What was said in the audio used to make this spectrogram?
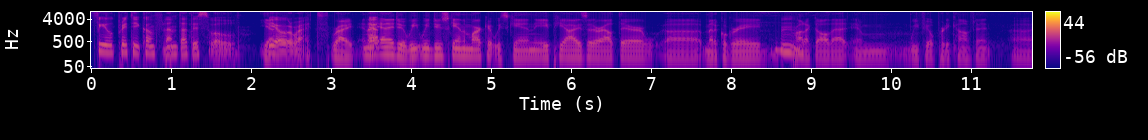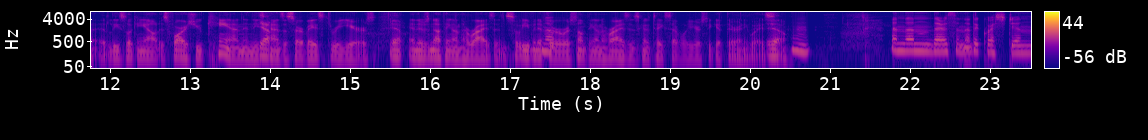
feel pretty confident that this will be yeah, all right? right. And I and I do. We we do scan the market. We scan the APIs that are out there, uh, medical grade Mm. product, all that, and we feel pretty confident. Uh, at least looking out as far as you can in these Yeah. kinds of surveys, three years. Yeah. and there's nothing on the horizon. So even if No. there were something on the horizon, it's going to take several years to get there anyway. Yeah. So Mm. And then there's another question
